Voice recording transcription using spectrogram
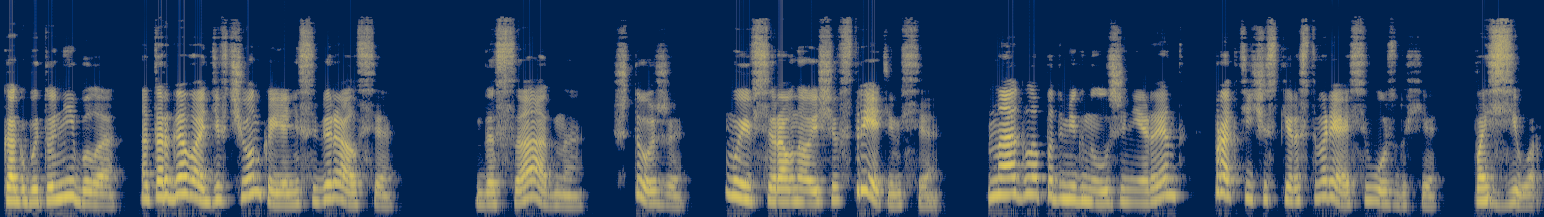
«Как бы то ни было, а торговать девчонкой я не собирался». «Досадно. Что же, мы все равно еще встретимся». Нагло подмигнул жене Рент, практически растворяясь в воздухе. Позер.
